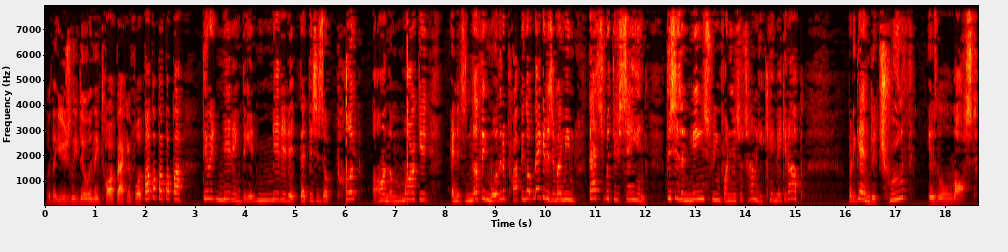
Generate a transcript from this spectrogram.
what they usually do, and they talk back and forth. Pa, pa, pa, pa, pa. They're admitting, they admitted it, that this is a put on the market and it's nothing more than a propping up mechanism. I mean, that's what they're saying. This is a mainstream financial channel. You can't make it up. But again, the truth is lost,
